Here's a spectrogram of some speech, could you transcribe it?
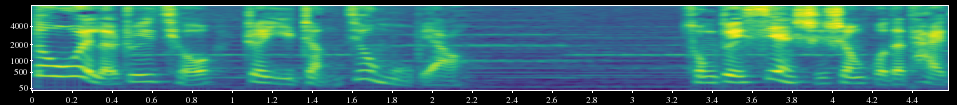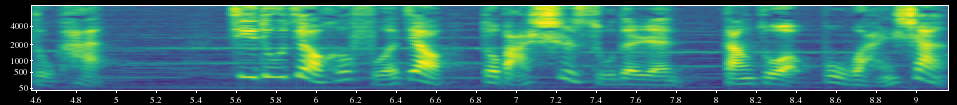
都为了追求这一拯救目标。从对现实生活的态度看，基督教和佛教都把世俗的人当作不完善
